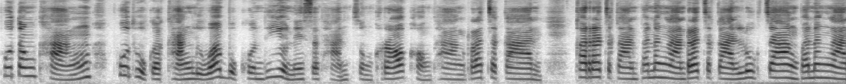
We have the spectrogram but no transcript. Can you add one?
ผู้ต้องขัง ผู้ถูกกักขังหรือว่าบุคคลที่อยู่ในสถานสงเคราะห์ของทางราชการข้าราชการพนักงานราชการลูกจ้าง พนักงาน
